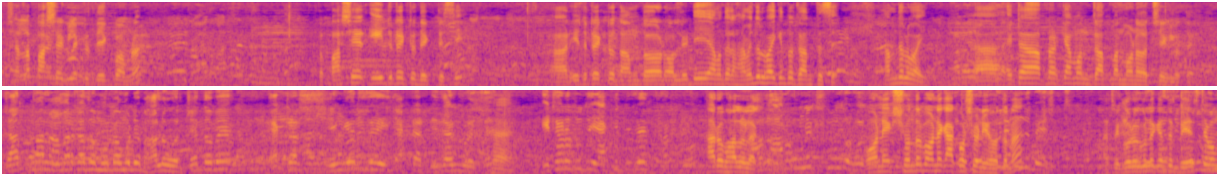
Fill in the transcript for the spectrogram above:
ইনশাল্লাহ পাশেরগুলো একটু দেখব আমরা। তো পাশের এই দুটো একটু দেখতেছি। আর এই দুটো একটু দাম দর অলরেডি আমাদের হামিদুল ভাই কিন্তু জানতেছে। হামিদুল ভাই এটা আপনার কেমন জাতমান মনে হচ্ছে এগুলোতে? জাতমান আমার কাছে মোটামুটি ভালো হচ্ছে তবে একটা সিঙ্গের যে একটা ডিজাইন রয়েছে হ্যাঁ। এটারও যদি একই ডিজাইন থাকতো আরও ভালো লাগতো। আরও অনেক সুন্দর অনেক সুন্দর বা অনেক আকর্ষণীয় হতো না? আচ্ছা গরুগুলো কিন্তু বেস্ট এবং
